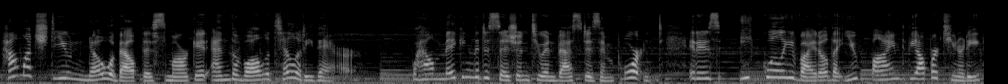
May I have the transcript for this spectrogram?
how much do you know about this market and the volatility there? While making the decision to invest is important, it is equally vital that you find the opportunity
